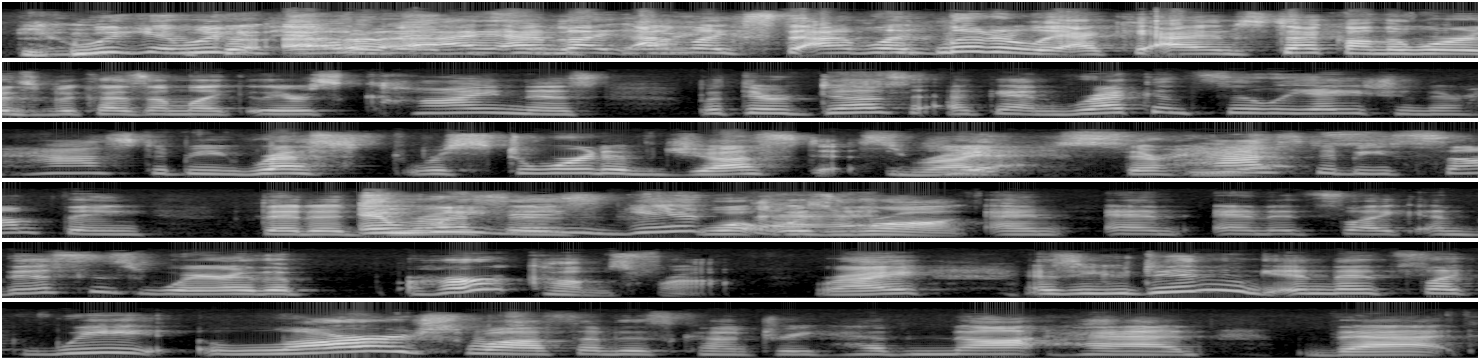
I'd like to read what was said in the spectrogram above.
we can we can uh, I, elevate to am like I'm like st- I'm like literally I I'm stuck on the words because I'm like there's kindness, but there does again reconciliation. There has to be rest restorative justice, right? Yes, there has to be something that addresses what was wrong, and and and it's like and this is where the hurt comes from, right? As you didn't, and it's like we large swaths of this country have not had that.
